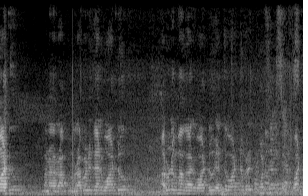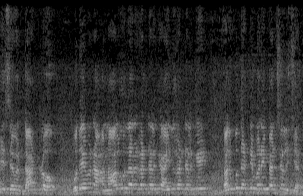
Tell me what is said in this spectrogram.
వార్డు మన రమ- రమణ గారి వార్డు అరుణమ్మ గారి వార్డు ఎంత వార్డు నెంబర్? ఫార్టీ సెవెన్ దాంట్లో ఉదయం నాలుగున్నర గంటలకి ఐదు గంటలకి తలుపు తట్టి మరీ పెన్షన్లు ఇచ్చారు.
